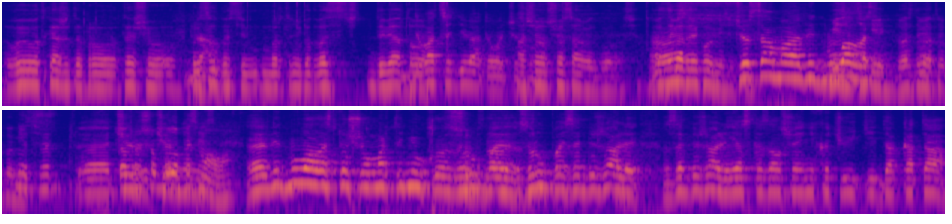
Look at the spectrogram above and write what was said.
Ви от кажете про те, що в Да. присутності Мартинюка 29-го. 29 числа. А що, що саме відбулося? А, 29 якого місяця? Все саме Місяць відбувалось. який? 29 якого Ні, місяця? це Е, добре, чер- що червня було місяця. письмово. Е, Відбувалось то, що Мартинюк з Щоб групою, знали. з групою забіжали, забіжали. Я сказав, що я не хочу йти до кота,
